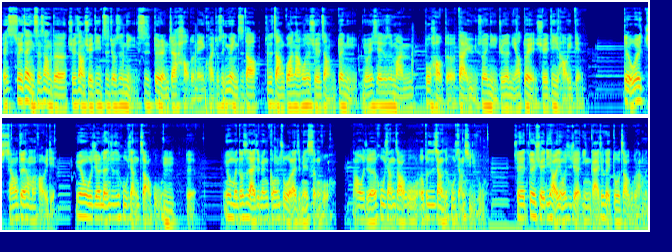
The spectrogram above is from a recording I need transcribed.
哎、欸，所以在你身上的学长学弟制，就是你是对人家好的那一块，就是因为你知道，就是长官啊，或是学长对你有一些就是蛮不好的待遇，所以你觉得你要对学弟好一点。对，我会想要对他们好一点，因为我觉得人就是互相照顾。嗯，对，因为我们都是来这边工作，来这边生活，然后我觉得互相照顾，而不是这样子互相欺负。所以对学弟好一点，我是觉得应该就可以多照顾他们。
